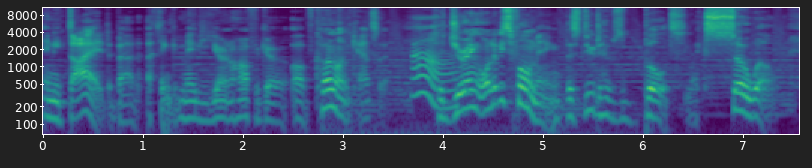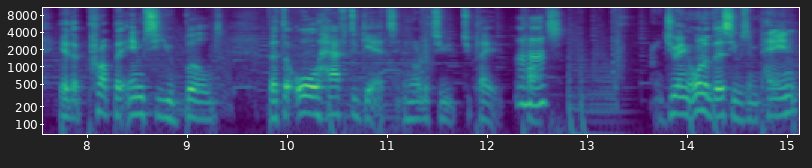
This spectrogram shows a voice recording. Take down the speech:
and he died about I think maybe a year and a half ago of colon cancer. Oh. So during all of his filming, this dude was built like so well. He had a proper MCU build that they all have to get in order to to play parts. During all of this, he was in pain,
